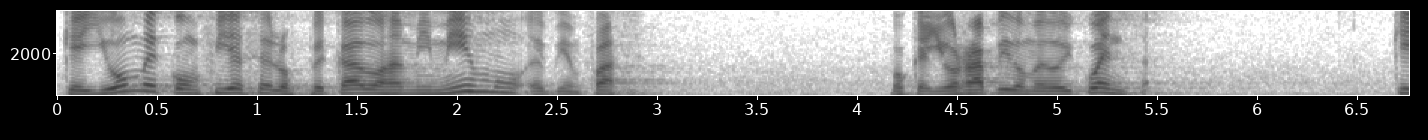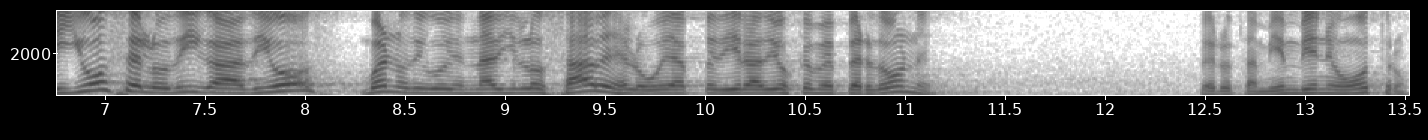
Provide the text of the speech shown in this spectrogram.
que yo me confiese los pecados a mí mismo es bien fácil. Porque yo rápido me doy cuenta. Que yo se lo diga a Dios, bueno, digo, nadie lo sabe, lo voy a pedir a Dios que me perdone. Pero también viene otro.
